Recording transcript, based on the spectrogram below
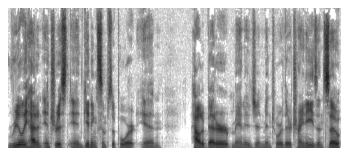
really had an interest in getting some support in how to better manage and mentor their trainees. And so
